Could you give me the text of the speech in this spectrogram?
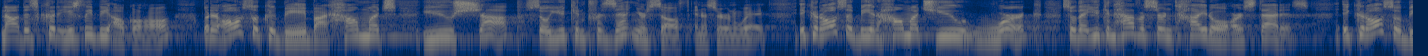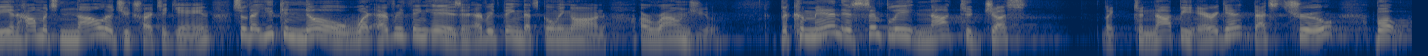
Now, this could easily be alcohol, but it also could be by how much you shop so you can present yourself in a certain way. It could also be in how much you work so that you can have a certain title or status. It could also be in how much knowledge you try to gain so that you can know what everything is and everything that's going on around you. The command is simply not to just, like, to not be arrogant. That's true. But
